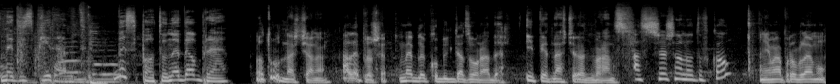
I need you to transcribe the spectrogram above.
Medispirant. Bez potu na dobre. No trudna ściana, ale proszę, meble Kubik dadzą radę. I 15 lat gwarancji. A z szerszą lodówką? Nie ma problemu.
